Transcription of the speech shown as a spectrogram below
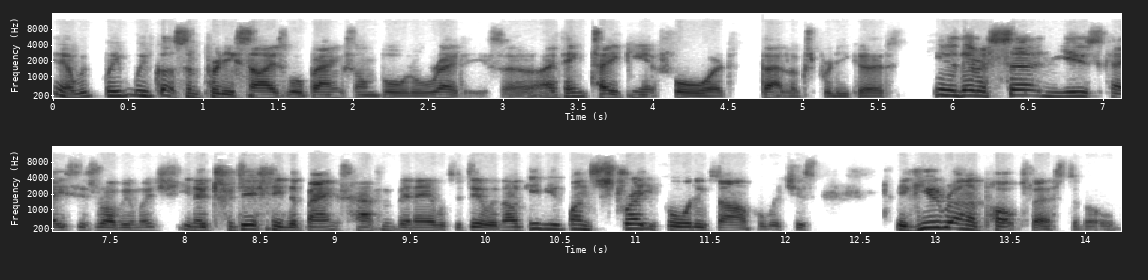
you know, we, we've got some pretty sizable banks on board already. So I think taking it forward, that looks pretty good. You know, there are certain use cases, Robin, which, you know, traditionally the banks haven't been able to deal with. And I'll give you one straightforward example, which is if you run a pop festival,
